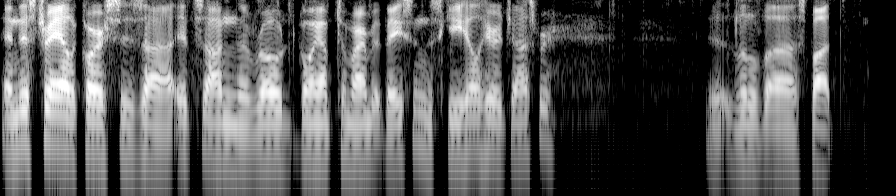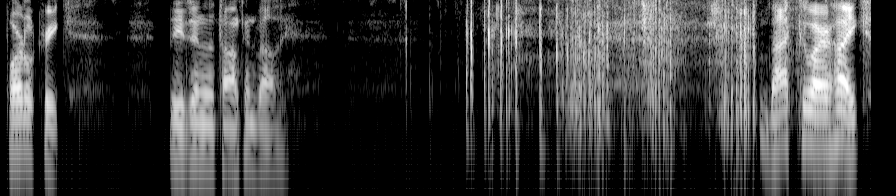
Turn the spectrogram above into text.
And this trail, of course, is uh, it's on the road going up to Marmot Basin, the ski hill here at Jasper. A little uh, spot, Portal Creek, leads into the Tonquin Valley. Back to our hike.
